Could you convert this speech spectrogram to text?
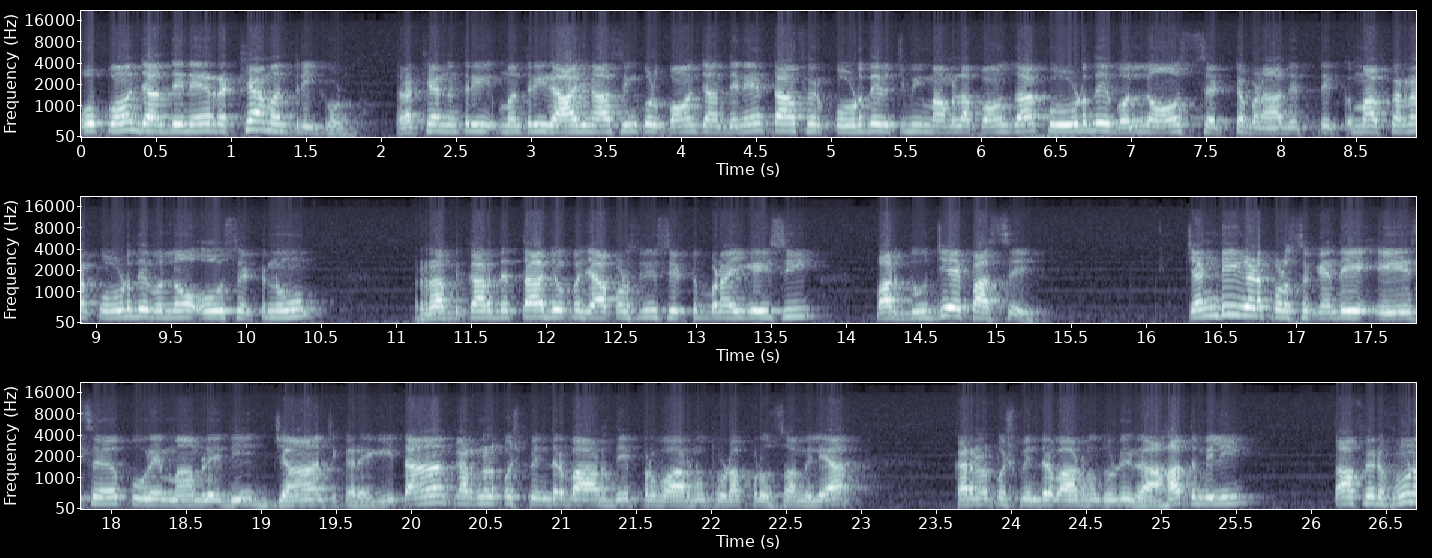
ਉਹ ਪਹੁੰਚ ਜਾਂਦੇ ਨੇ ਰੱਖਿਆ ਮੰਤਰੀ ਕੋਲ। ਰੱਖਿਆ ਮੰਤਰੀ ਮੰਤਰੀ ਰਾਜਨਾਥ ਸਿੰਘ ਕੋਲ ਪਹੁੰਚ ਜਾਂਦੇ ਨੇ, ਤਾਂ ਫਿਰ ਕੋਰਟ ਦੇ ਵਿੱਚ ਵੀ ਮਾਮਲਾ ਪਹੁੰਚਦਾ। ਕੋਰਟ ਦੇ ਵੱਲੋਂ ਸਿੱਟ ਬਣਾ ਦਿੱਤੇ, ਮਾਫ ਕਰਨਾ, ਕੋਰਟ ਦੇ ਵੱਲੋਂ ਉਹ ਸਿੱਟ ਨੂੰ ਰੱਦ ਕਰ ਦਿੱਤਾ, ਜੋ ਪੰਜਾਬ ਪੁਲਿਸ ਦੀ ਸਿੱਟ ਬਣਾਈ ਗਈ ਸੀ। ਪਰ ਦੂਜੇ ਪਾਸੇ ਚੰਡੀਗੜ੍ਹ ਪੁਲਿਸ ਕਹਿੰਦੇ ਇਸ ਪੂਰੇ ਮਾਮਲੇ ਦੀ ਜਾਂਚ ਕਰੇਗੀ। ਤਾਂ ਕਰਨਲ ਪੁਸ਼ਪਿੰਦਰ ਬਾੜ ਦੇ ਪਰਿਵਾਰ ਨੂੰ ਥੋੜਾ ਭਰੋਸਾ ਮਿਲਿਆ। ਕਰਨਲ ਪੁਸ਼ਪਿੰਦਰ ਬਾੜ ਨੂੰ ਥੋੜੀ ਰਾਹਤ ਮਿਲੀ। ਤਾਂ ਫਿਰ ਹੁਣ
